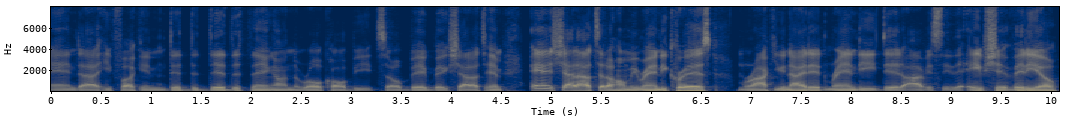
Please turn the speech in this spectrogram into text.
And uh, he fucking did the did the thing on the roll call beat. So big, big shout out to him. And shout out to the homie Randy Chriz, Meraki United. Randy did obviously the ape shit video.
